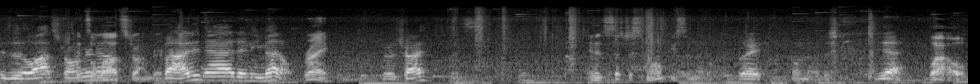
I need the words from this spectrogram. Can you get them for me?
is it a lot stronger it's a now? lot stronger. But I didn't add any metal. right. You wanna try? And it's such a small piece of metal. Right. Oh no. This, Yeah. wow.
